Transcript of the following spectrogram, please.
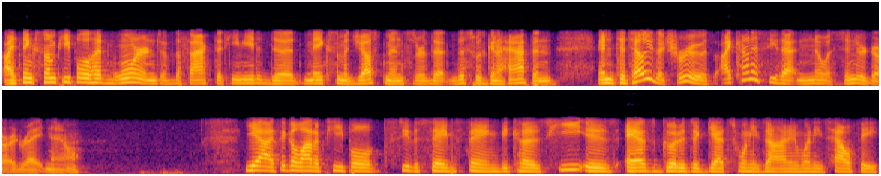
I think some people had warned of the fact that he needed to make some adjustments or that this was going to happen. And to tell you the truth, I kind of see that in Noah Syndergaard right now. Yeah, I think a lot of people see the same thing because he is as good as it gets when he's on and when he's healthy.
